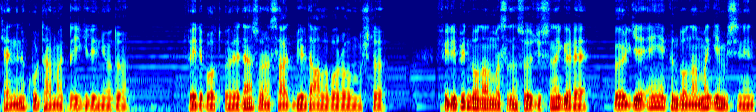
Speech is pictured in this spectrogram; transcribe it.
kendini kurtarmakla ilgileniyordu. Feribot öğleden sonra saat 1'de alabora olmuştu. Filipin donanmasının sözcüsüne göre bölgeye en yakın donanma gemisinin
